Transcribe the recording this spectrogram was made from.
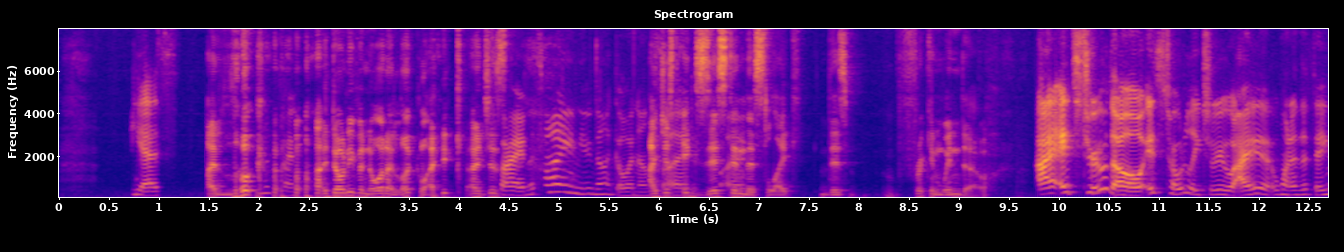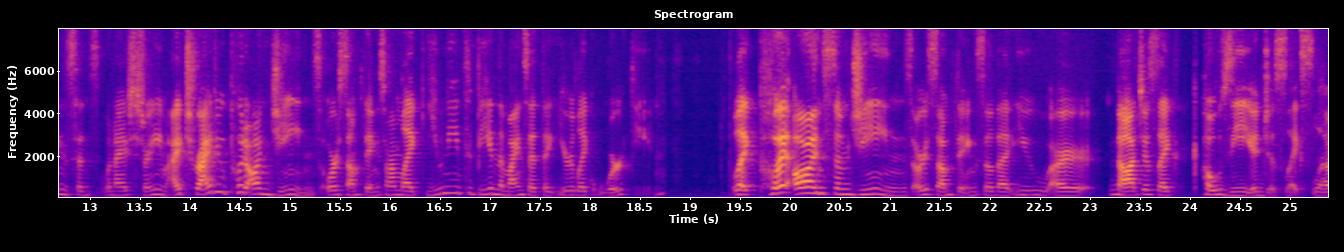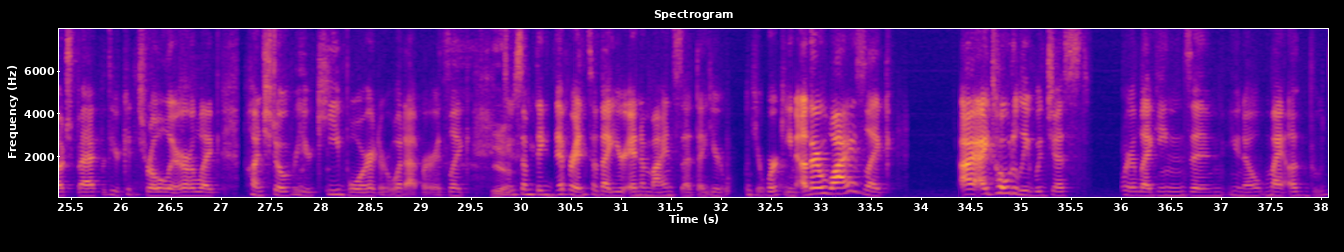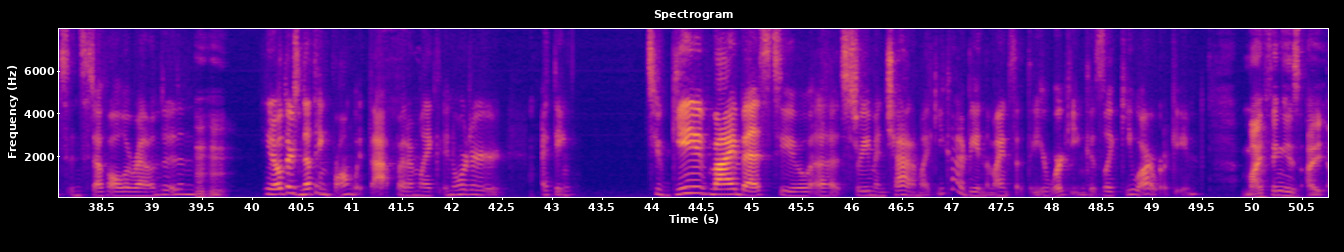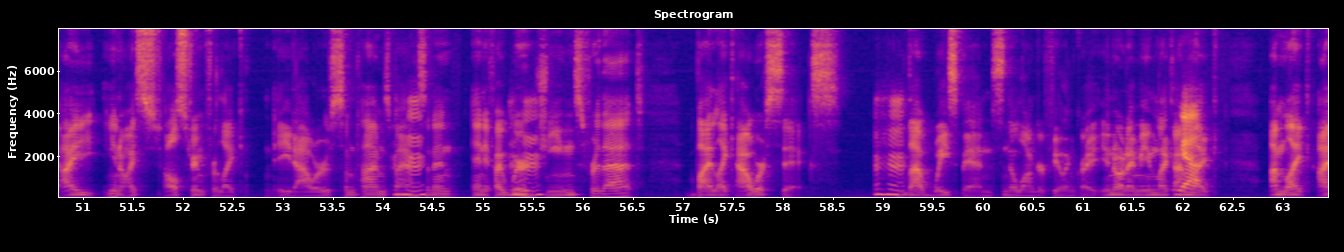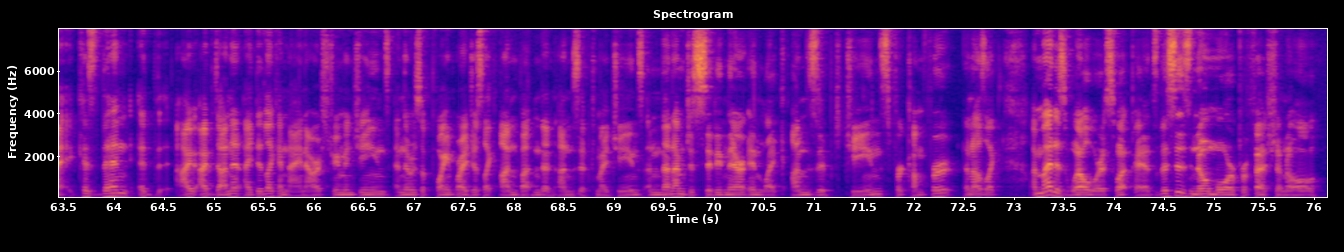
yes. I look, I don't even know what I look like. I It's just, fine. It's fine. You're not going outside. I just exist in this like this freaking window. I it's true though. It's totally true. I one of the things since when I stream, I try to put on jeans or something. So I'm like, you need to be in the mindset that you're like working. Like put on some jeans or something so that you are not just like cozy and just like slouch back with your controller or like hunched over your keyboard or whatever. It's like Yeah. do something different so that you're in a mindset that you're you're working. Otherwise, like I, I totally would just wear leggings and you know my UGG boots and stuff all around and hmm you know there's nothing wrong with that but i'm like in order i think to give my best to uh stream and chat i'm like you got to be in the mindset that you're working because like you are working My thing is, I, I, you know, I I'll stream for like eight hours sometimes by Mhm. accident, and if I wear Mhm. jeans for that, by like hour six, hmm that waistband's no longer feeling great. You know what I mean? Like I'm Yeah. like, I'm like, I, because then uh, I, I've done it. I did like a nine-hour stream in jeans, and there was a point where I just like unbuttoned and unzipped my jeans, and then I'm just sitting there in like unzipped jeans for comfort, and I was like, I might as well wear sweatpants. This is no more professional.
